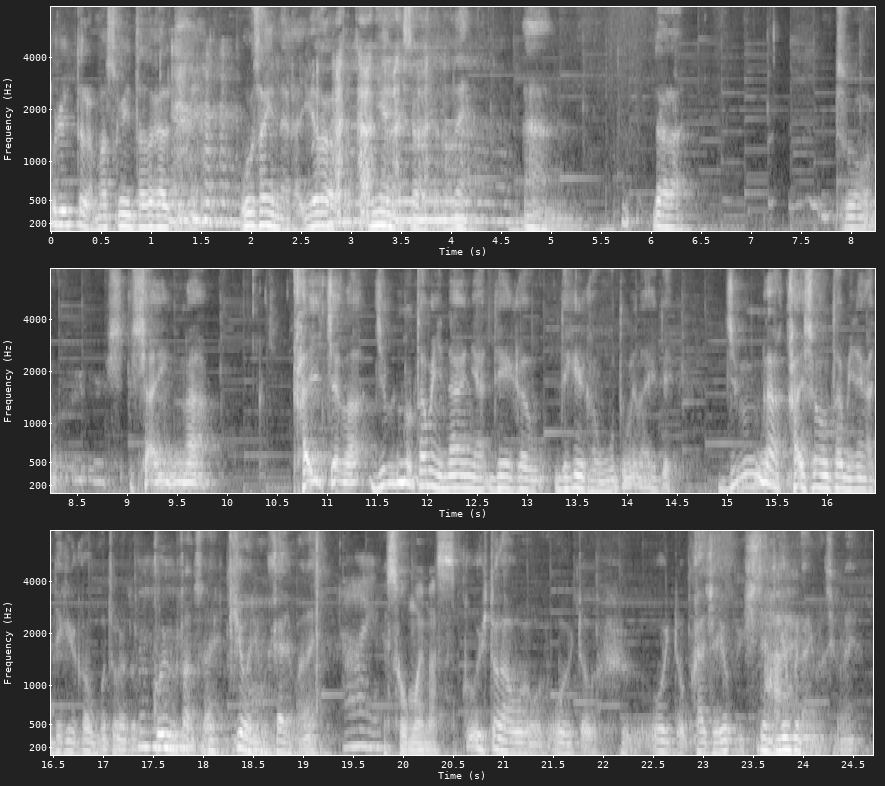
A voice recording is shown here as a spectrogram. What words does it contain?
これ言ったらマスコミに叩かれてね 大騒ぎになるから言わなかったと。ニヤニヤしてたけどね、うん、だからその社員が会社が自分のために何ができるかできるかを求めないで自分が会社のために何ができるかを求めると、こういうことなんですね。企業に置き換えればね、はい、そう思います。こういう人が多いと多いと会社自然と良くなりますよね、はい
